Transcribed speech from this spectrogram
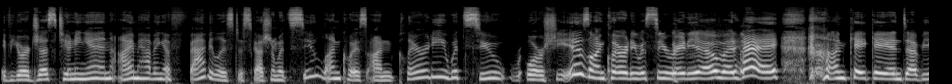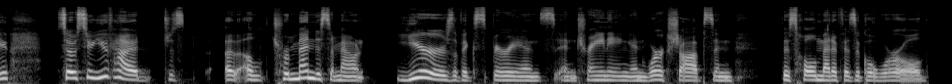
If you're just tuning in, I'm having a fabulous discussion with Sue Lundquist on Clarity with Sue, or she is on Clarity with Sue Radio, but hey, on KKNW. So, Sue, you've had just a, a tremendous amount years of experience and training and workshops and this whole metaphysical world.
